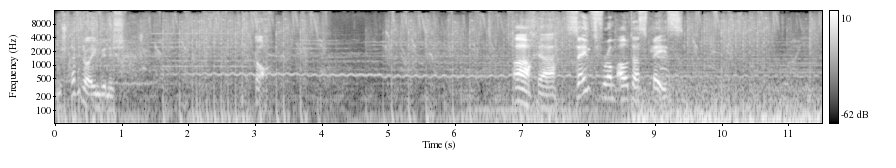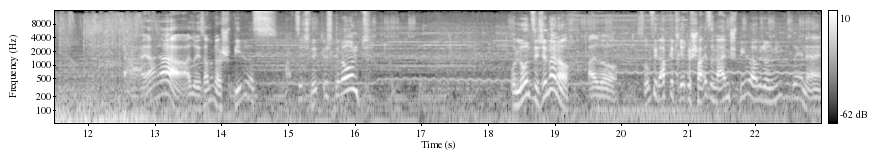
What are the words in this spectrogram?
Mich treffe ich doch irgendwie nicht. Doch. Ach ja. Saints from Outer Space. Ja, ja, ja. Also ich sag mal, das Spiel, das hat sich wirklich gelohnt. Und lohnt sich immer noch. Also, so viel abgedrehte Scheiße in einem Spiel habe ich noch nie gesehen, ey.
